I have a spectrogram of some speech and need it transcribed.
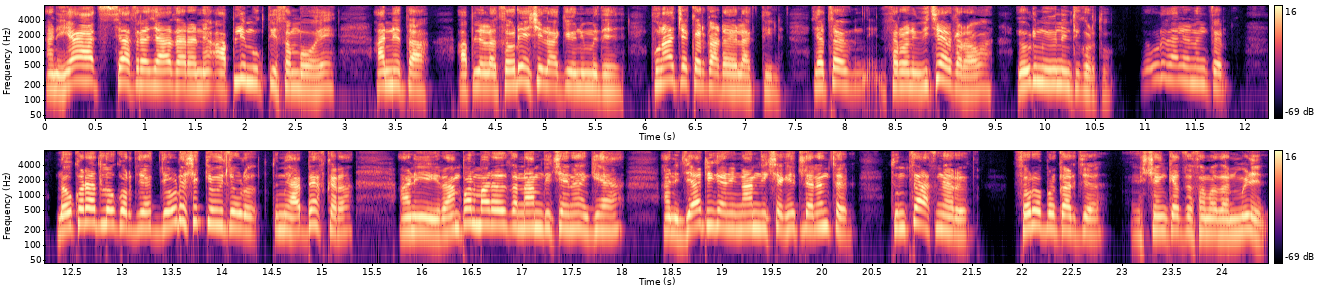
आणि या शास्त्राच्या आधाराने आपली मुक्ती संभव आहे. अन्यथा आपल्याला चौऱ्याऐंशी लाख योनीमध्ये पुन्हा चक्कर काढावे लागतील. याचा सर्वांनी विचार करावा. एवढी मी विनंती करतो. एवढं झाल्यानंतर लवकरात लवकर जे जेवढं शक्य होईल तेवढं तुम्ही अभ्यास करा. आणि रामपाल महाराजाचं नामदीक्षा घ्या. आणि ज्या ठिकाणी नामदीक्षा घेतल्यानंतर तुमचं असणारं सर्व प्रकारच्या शंक्याचं समाधान मिळेल.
